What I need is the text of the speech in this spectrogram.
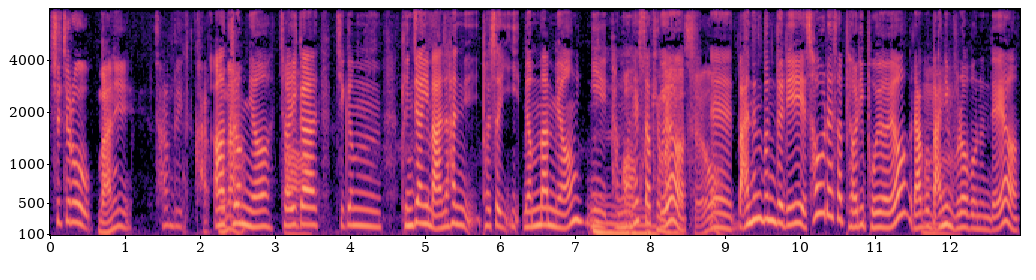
실제로 많이 사람들이 가, 아, 오나요? 그럼요. 저희가 아. 지금 굉장히 많은 한 벌써 몇만 명이 음. 방문했었고요. 아, 네, 많은 분들이 서울에서 별이 보여요?라고 음. 많이 물어보는데요.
